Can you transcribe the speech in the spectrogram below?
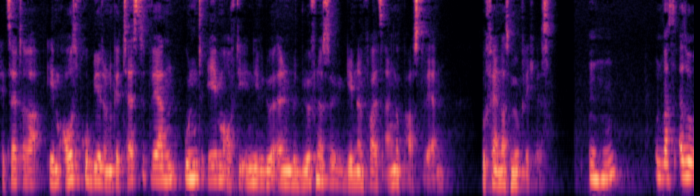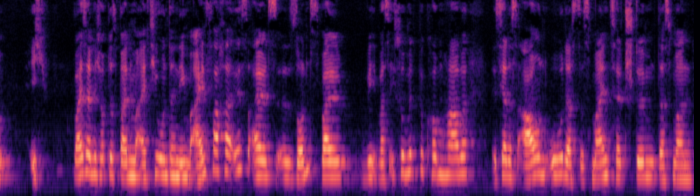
etc. eben ausprobiert und getestet werden und eben auf die individuellen Bedürfnisse gegebenenfalls angepasst werden, sofern das möglich ist. Mhm. Und was, also ich weiß ja nicht, ob das bei einem IT-Unternehmen einfacher ist als äh, sonst, weil was ich so mitbekommen habe, ist ja das A und O, dass das Mindset stimmt, dass man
